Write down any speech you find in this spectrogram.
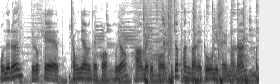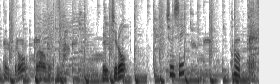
오늘은 이렇게 정리하면 될 것 같고요. 다음에도 더 투자 판단에 도움이 될 만한 컨텐츠로 돌아오겠습니다. 을지로 주식 토크.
